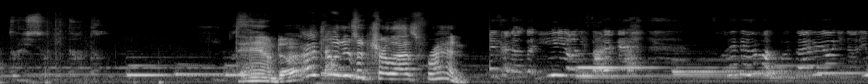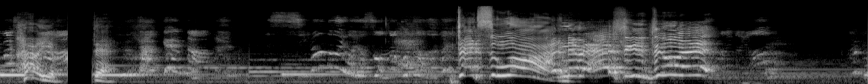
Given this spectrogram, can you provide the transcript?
っと一緒にいたんだ。 Damn, dog. I told you it's a trill ass friend. 背中にいいようにされて、それでうまく歌えるようになりました How you f- that? ふざけんな知らないわよそんなこと That's the lie! never asked you to do it! こ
